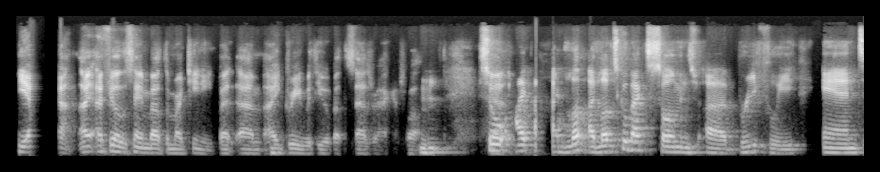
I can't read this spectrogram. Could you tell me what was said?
Yeah, I, I, feel the same about the martini, but um, I agree with you about the Sazerac as well. Mm-hmm. So yeah. I, would love I'd love to go back to Solomon's uh, briefly, and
